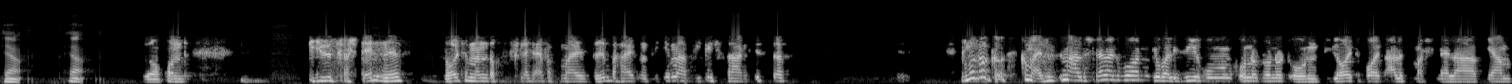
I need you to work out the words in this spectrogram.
Ja, ja. So, und dieses Verständnis sollte man doch vielleicht einfach mal drin behalten und sich immer wirklich fragen, ist das Du musst, guck mal, es ist immer alles schneller geworden, Globalisierung und und und und und. Die Leute wollten alles immer schneller. Wir haben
